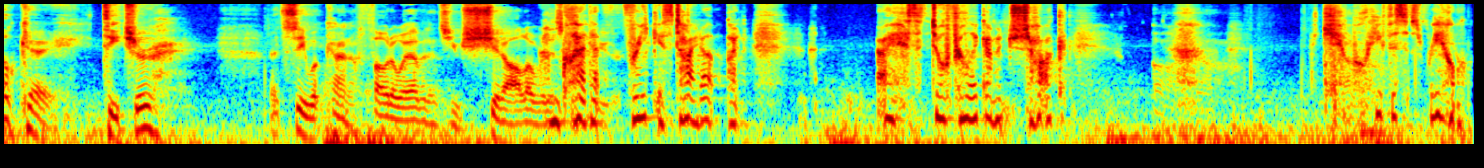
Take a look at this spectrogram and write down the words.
Okay, teacher. Let's see what kind of photo evidence you shit all over I'm this glad computer. that freak is tied up, but I still feel like I'm in shock. oh I can't believe this is real.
